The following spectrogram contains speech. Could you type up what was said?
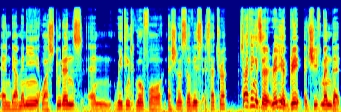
and there are many who are students and waiting to go for national service, etc. So I think it's a really a great achievement that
